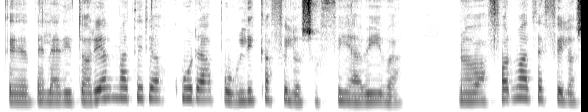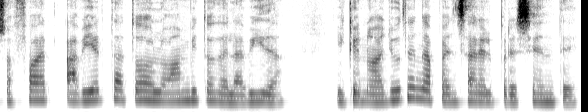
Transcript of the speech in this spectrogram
que desde la editorial Materia Oscura publica Filosofía Viva, nuevas formas de filosofar abiertas a todos los ámbitos de la vida y que nos ayuden a pensar el presente,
